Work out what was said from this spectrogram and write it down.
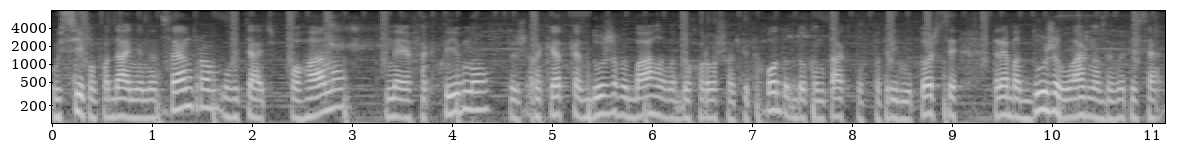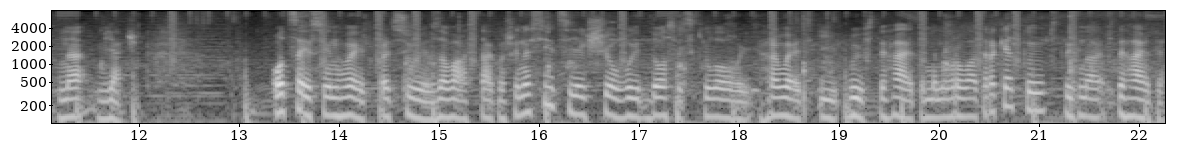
Усі попадання не центром летять погано, неефективно, тож ракетка дуже вибаглива до хорошого підходу, до контакту в потрібній точці. Треба дуже уважно дивитися на м'яч. Оцей swingweight працює за вас також і на сітці. Якщо ви досить скіловий гравець і ви встигаєте маневрувати ракеткою, встигаєте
